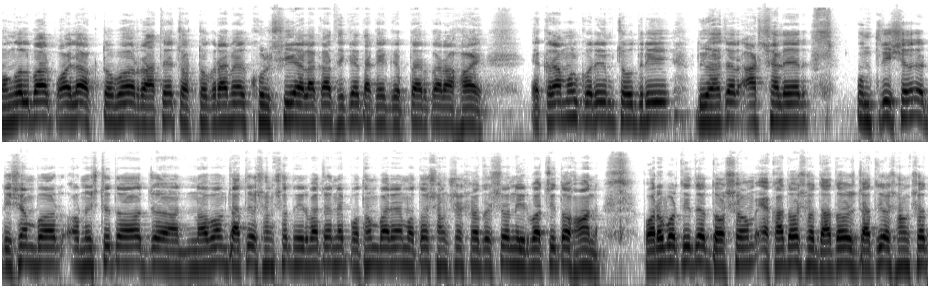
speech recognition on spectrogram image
মঙ্গলবার পয়লা অক্টোবর রাতে চট্টগ্রামের খুলশি এলাকা থেকে তাকে গ্রেপ্তার করা হয়। একরামুল করিম চৌধুরী দুই হাজার আট সালের উনত্রিশে ডিসেম্বর অনুষ্ঠিত নবম জাতীয় সংসদ নির্বাচনে প্রথমবারের মতো সংসদ সদস্য নির্বাচিত হন। পরবর্তীতে দশম, একাদশ ও দ্বাদশ জাতীয় সংসদ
